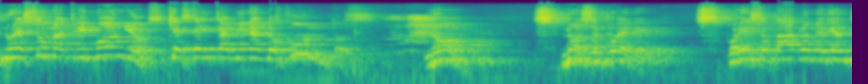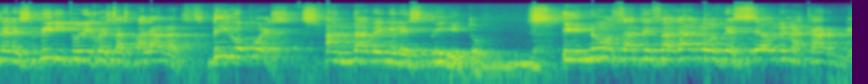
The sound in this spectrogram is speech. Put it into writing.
No es un matrimonio que estén caminando juntos. No, no se puede. Por eso Pablo mediante el Espíritu dijo estas palabras. Digo pues, andad en el Espíritu y no satisfagan los deseos de la carne.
